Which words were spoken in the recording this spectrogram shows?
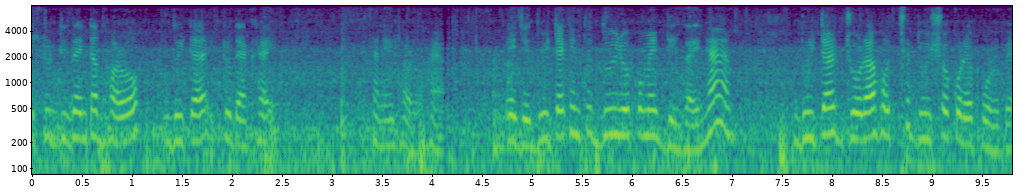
একটু ডিজাইনটা ধরো, দুইটা একটু দেখাই। এখানেই ধরো হ্যাঁ। এই যে দুইটা কিন্তু দুই রকমের ডিজাইন হ্যাঁ? দুইটার জোড়া হচ্ছে দুইশো করে পড়বে।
